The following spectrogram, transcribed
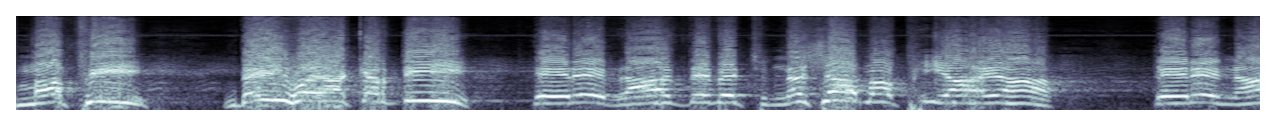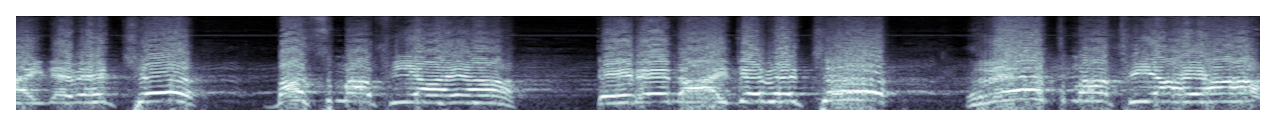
ਮਾਫੀ ਨਹੀਂ ਹੋਇਆ ਕਰਦੀ। ਤੇਰੇ ਰਾਜ ਦੇ ਵਿੱਚ ਨਸ਼ਾ ਮਾਫੀ ਆਇਆ, ਤੇਰੇ ਨਾਜ ਦੇ ਵਿੱਚ ਬਸ ਮਾਫੀ ਆਇਆ, ਤੇਰੇ ਰਾਜ ਦੇ ਵਿੱਚ ਰੇਤ ਮਾਫੀ ਆਇਆ।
